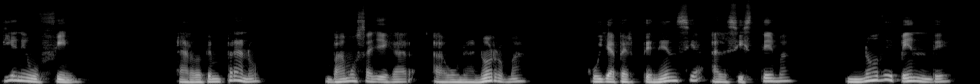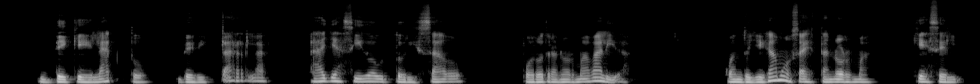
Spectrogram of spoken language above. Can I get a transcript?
tiene un fin. Tardo o temprano, vamos a llegar a una norma cuya pertenencia al sistema no depende de que el acto de dictarla haya sido autorizado por otra norma válida. Cuando llegamos a esta norma, que es el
